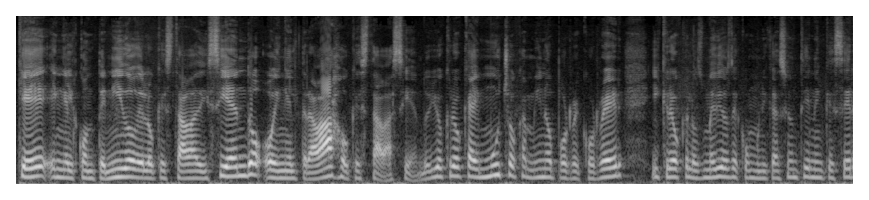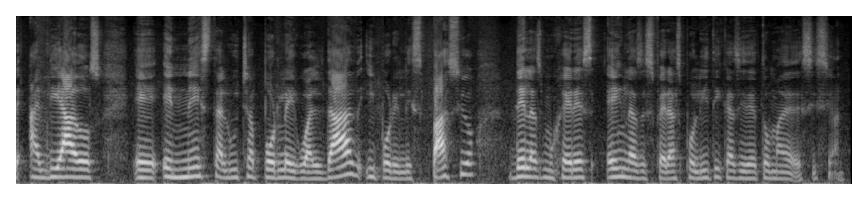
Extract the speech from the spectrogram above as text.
que en el contenido de lo que estaba diciendo o en el trabajo que estaba haciendo. Yo creo que hay mucho camino por recorrer y creo que los medios de comunicación tienen que ser aliados eh, en esta lucha por la igualdad y por el espacio de las mujeres en las esferas políticas y de toma de decisión.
